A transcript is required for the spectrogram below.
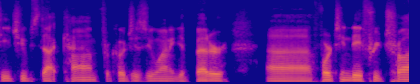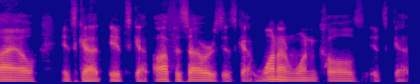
teachhoops.com, for coaches who want to get better. Uh, 14 day free trial. It's got it's got office hours. It's got one on one calls. It's got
